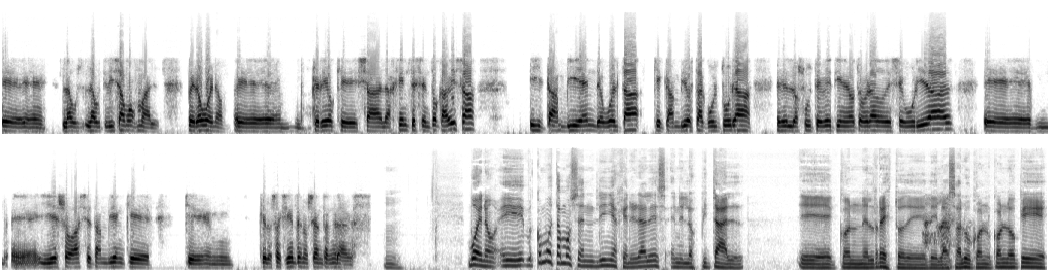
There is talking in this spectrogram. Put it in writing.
eh, la, utilizamos mal. Pero bueno, eh, creo que ya la gente sentó cabeza y también de vuelta que cambió esta cultura, eh, los UTV tienen otro grado de seguridad y eso hace también que, que, los accidentes no sean tan graves. Mm. Bueno, eh, ¿cómo estamos en líneas generales en el hospital eh, con el resto de, la salud, con, con, lo que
